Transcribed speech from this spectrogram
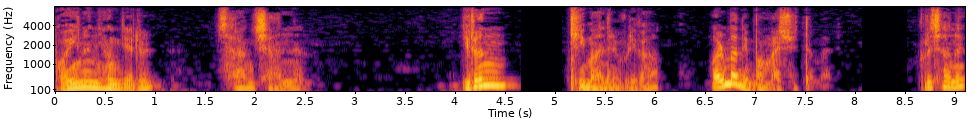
보이는 형제를 사랑치 않는 이런 기만을 우리가 얼마든지 범할 수 있단 말이에요. 그렇지 않아요?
